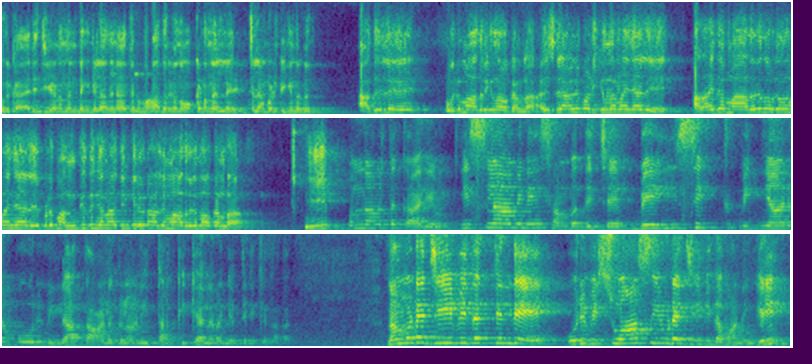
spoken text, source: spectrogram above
ഒരു കാര്യം ചെയ്യണമെന്നുണ്ടെങ്കിൽ അതിനകത്തൊരു മാതൃക നോക്കണം എന്നല്ലേ ഇസ്ലാം പഠിപ്പിക്കുന്നത്? അതിൽ ഒരു മാതൃക നോക്കണ്ട. ഇസ്ലാമിൽ പഠിക്കുന്ന പറഞ്ഞാൽ അതായത് മാതൃക നോക്കുന്ന പറഞ്ഞാൽ ഇവിടെ മന്തി തിന്നണ ആദ്യം ഒരാൾ മാതൃക നോക്കണ്ട. ഈ ഒന്നാമത്തെ കാര്യം ഇസ്ലാമിനെ സംബന്ധിച്ച് ബേസിക് വിജ്ഞാനം പോലും ഇല്ലാത്ത ആളുകളാണ് ഈ തർക്കിക്കാൻ ഇറങ്ങിത്തിരിക്കുന്നത്. നമ്മുടെ ജീവിതത്തിന്റെ ഒരു വിശ്വാസിയുടെ ജീവിതമാണെങ്കിൽ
